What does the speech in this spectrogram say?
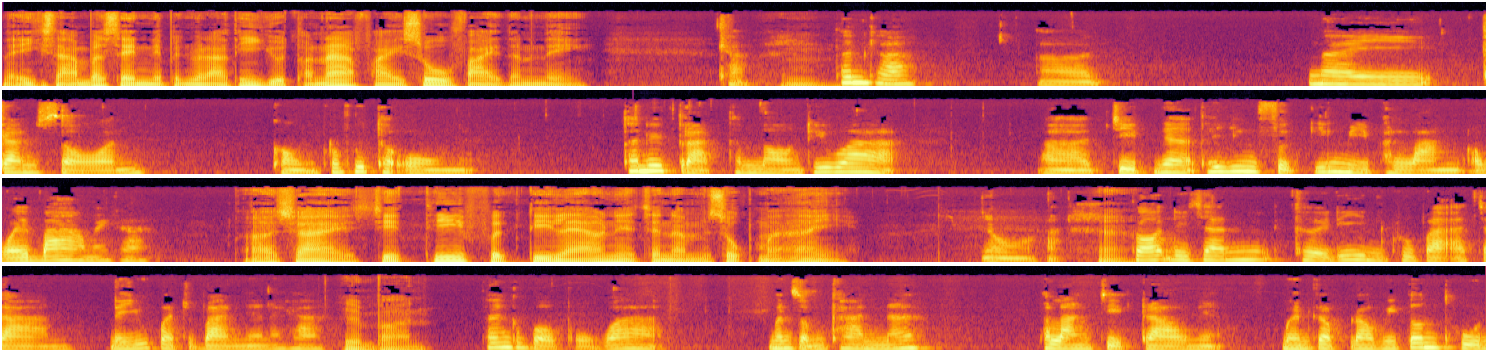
นะอีกสามเปอร์เซ็นต์เนี่ยเป็นเวลาที่อยู่ต่อหน้าไฟสู้ไฟเท่านั้นเอง ค่ะ ท่านคะในการสอนของพระพุทธองค์เนี่ยท่านได้ตรัสทำนองที่ว่าจิตเนี่ยถ้ายิ่งฝึกยิ่งมีพลังเอาไว้บ้างไหมคะอ๋อใช่จิตที่ฝึกดีแล้วเนี่ยจะนำสุขมาให้ อ๋อค่ะเพราะดิฉันเคยได้ยินครูบาอาจารย์ ในยุคปัจจุบันเนี่ยนะคะเรียนพานท่านก็บอกผมว่ามันสำคัญนะ พลังจิตเราเนี่ยเหมือนกับเรามีต้นทุน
